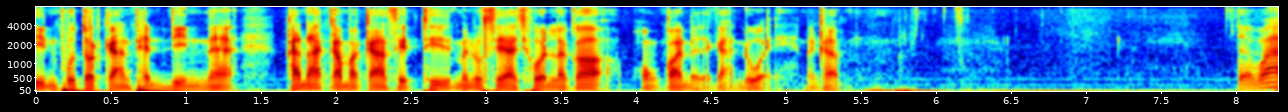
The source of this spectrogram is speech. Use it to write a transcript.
ดิน ผู้ตรวจการแผ่นดินนะคณะกรรมการสิทธิมนุษยชน แล้วก็องค์กรอัยการด้วยนะครับ แต่ว่า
